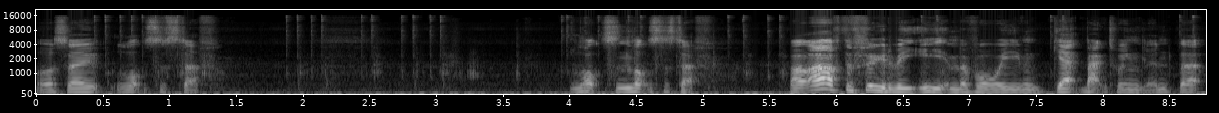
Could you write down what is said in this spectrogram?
Also, lots of stuff. Lots and lots of stuff. Well, after food to be eaten before we even get back to England, but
